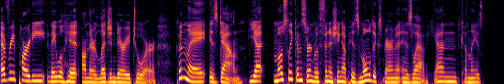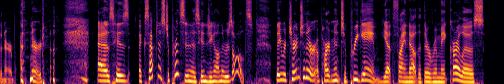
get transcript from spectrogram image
every party they will hit on their legendary tour. Kunle is down, yet mostly concerned with finishing up his mold experiment in his lab. And Kunle is the nerd, nerd, as his acceptance to Princeton is hinging on the results. They return to their apartment to pregame, yet find out that their roommate Carlos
